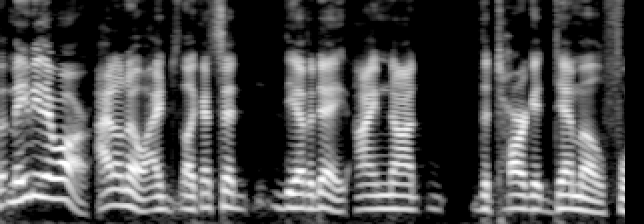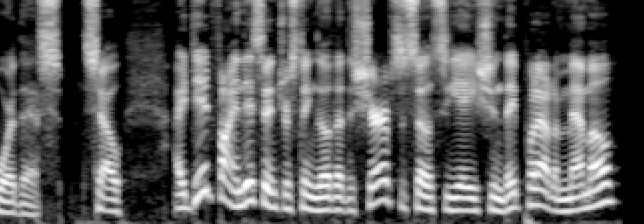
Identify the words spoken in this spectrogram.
But maybe there are. I don't know. I like I said the other day, I'm not the target demo for this. So I did find this interesting though that the sheriff's association they put out a memo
